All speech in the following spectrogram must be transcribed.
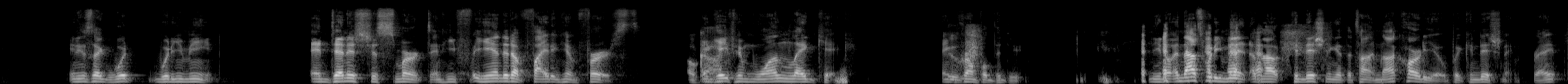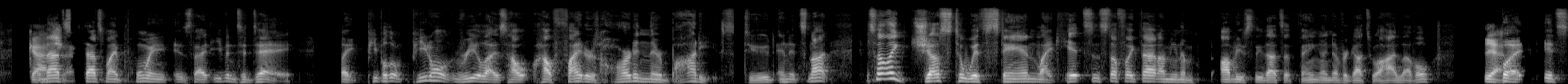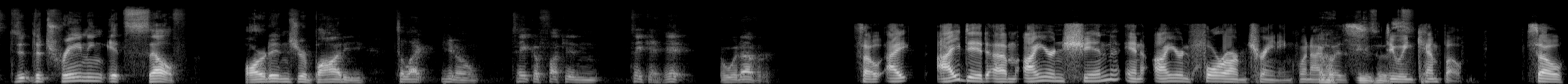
And he's like, "What? What do you mean?" And Dennis just smirked, and he he ended up fighting him first Oh and gave him one leg kick and Oof. crumpled the dude. You know, and that's what he meant about conditioning at the time, not cardio, but conditioning, right? And that's that's my point is that even today, like people don't people don't realize how how fighters harden their bodies, dude. And it's not it's not like just to withstand like hits and stuff like that. I mean, I'm obviously that's a thing. I never got to a high level, yeah. but it's the training itself hardens your body to like you know take a fucking take a hit or whatever. So I I did um, iron shin and iron forearm training when I Oh, was Jesus. doing kempo. So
